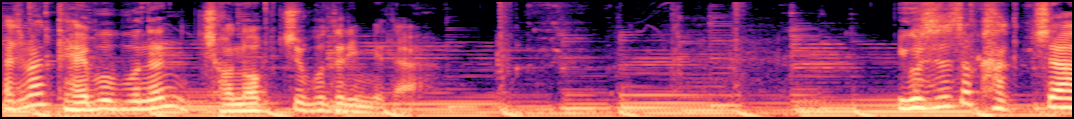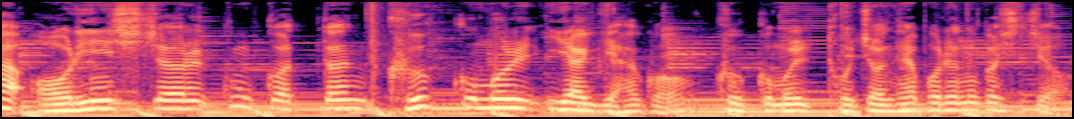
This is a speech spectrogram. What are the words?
하지만 대부분은 전업주부들입니다. 이곳에서 각자 어린 시절 꿈꿨던 그 꿈을 이야기하고 그 꿈을 도전해보려는 것이죠.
